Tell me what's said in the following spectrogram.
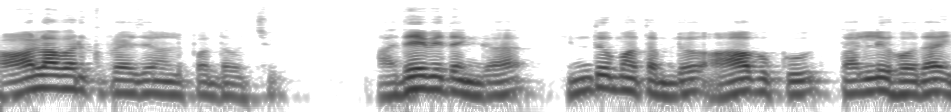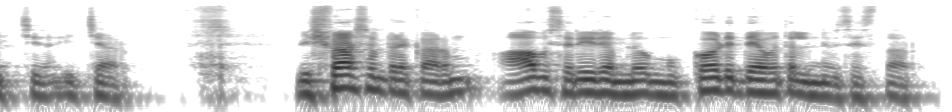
చాలా వరకు ప్రయోజనాలు పొందవచ్చు. అదేవిధంగా హిందూ మతంలో ఆవుకు తల్లి హోదా ఇచ్చి ఇచ్చారు. విశ్వాసం ప్రకారం ఆవు శరీరంలో ముక్కోటి దేవతలు నివసిస్తారు.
